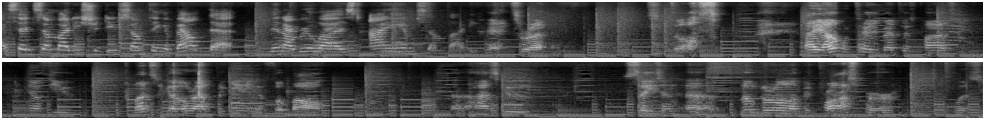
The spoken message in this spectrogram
I said somebody should do something about that. Then I realized I am somebody. That's right. It's awesome. Hey, I want to tell you about this positive. You know, if few months ago, right at the beginning of football, uh, high school season, uh, little girl up at Prosper was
